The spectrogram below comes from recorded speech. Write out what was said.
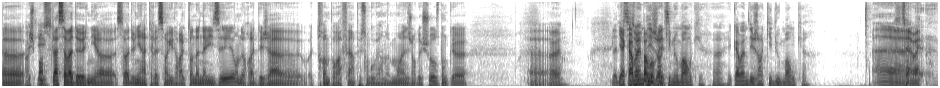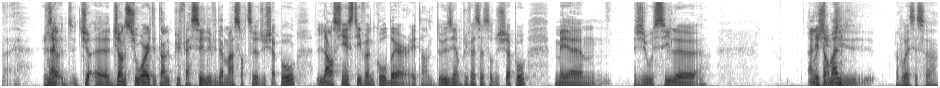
Euh. Je pense que là ça va devenir, ça va devenir intéressant. Il aura le temps d'analyser. On aura déjà, Trump aura fait un peu son gouvernement et ce genre de choses. Donc, Ouais. Il y a quand même des gens qui nous manquent. hein. Il y a quand même des gens qui nous manquent. hein. Ah, ouais. Je dire, euh, John Stewart étant le plus facile, évidemment, à sortir du chapeau. L'ancien Stephen Colbert étant le deuxième plus facile à sortir du chapeau. Mais euh, j'ai aussi le. J'ai- Letterman. Ouais, c'est ça. Ben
